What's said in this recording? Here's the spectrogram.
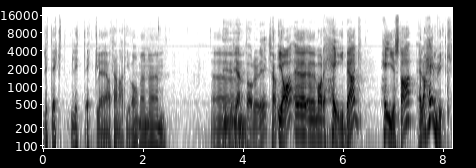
Litt, ek, litt ekle alternativer, men eh, Gjentar du det kjapt? Ja, eh, var det Heiberg, Heiestad eller Heimvik?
